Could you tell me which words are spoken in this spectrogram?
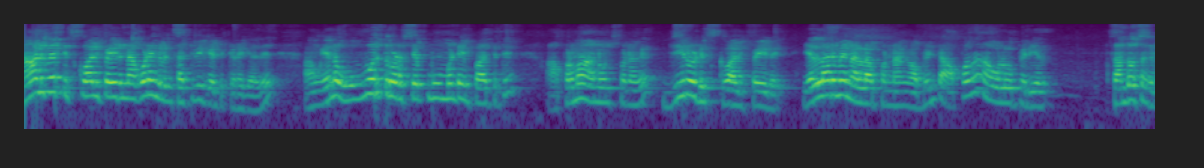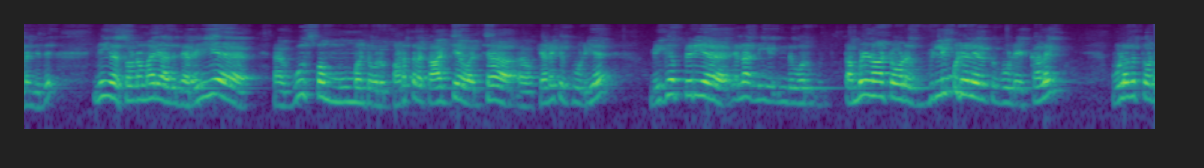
நாலு பேர் டிஸ்குவாலிஃபைடுனா கூட எங்களுக்கு சர்டிஃபிகேட் கிடைக்காது. அவங்க ஏன்னா ஒவ்வொருத்தரோட ஸ்டெப் மூவ்மெண்ட்டையும் பார்த்துட்டு அப்புறமா அனௌன்ஸ் பண்ணாங்க ஜீரோ டிஸ்குவாலிஃபைடு எல்லாருமே நல்லா பண்ணாங்க அப்படின்ட்டு அப்போ தான் அவ்வளோ பெரிய சந்தோஷம் கிடைஞ்சிது. நீங்கள் சொல்கிற மாதிரி அது நிறைய கூஸ்பம் மூமெண்ட் ஒரு படத்தில் காட்சியாக வச்சா கிடைக்கக்கூடிய மிகப்பெரிய ஏன்னா நீங்கள் இந்த ஒரு தமிழ்நாட்டோட விளிம்புடையில் இருக்கக்கூடிய கலை உலகத்தோட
